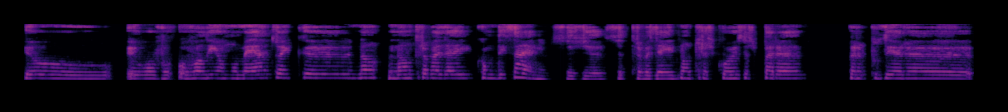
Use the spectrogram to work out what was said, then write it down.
eu, eu houve, houve ali um momento em que não, não trabalhei como designer, ou seja, trabalhei noutras coisas para, para poder eh,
